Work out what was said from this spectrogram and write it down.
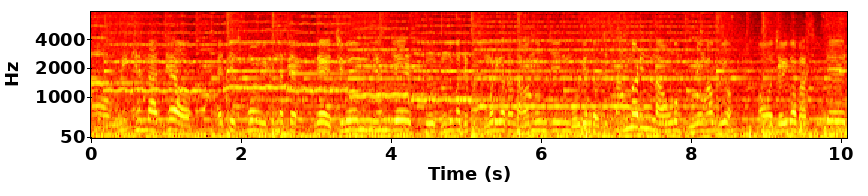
Uh, we cannot tell at this point. We cannot tell. 네, 지금 현재 그 금등과 대포 두 마리가 다 나왔는지는 모르겠는데 어쨌든 한 마리는 나온 건 분명하고요. 어, 저희가 봤을 때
